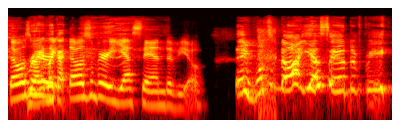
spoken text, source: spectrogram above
That was right. very, like I, that wasn't very yes and of you. it was not yes and of me.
